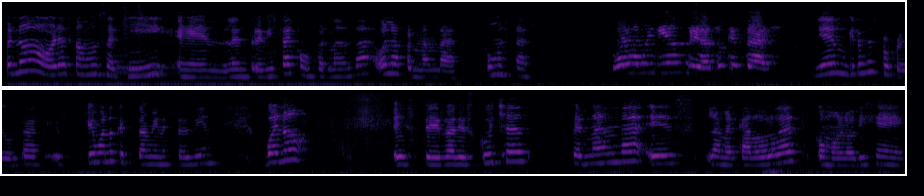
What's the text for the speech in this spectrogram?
Bueno, ahora estamos aquí en la entrevista con Fernanda. Hola Fernanda, ¿cómo estás? Hola, muy bien, Frida, ¿tú qué tal? Bien, gracias por preguntar. Qué bueno que tú también estás bien. Bueno, este, Radio Escuchas, Fernanda es la mercadóloga que, como lo dije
